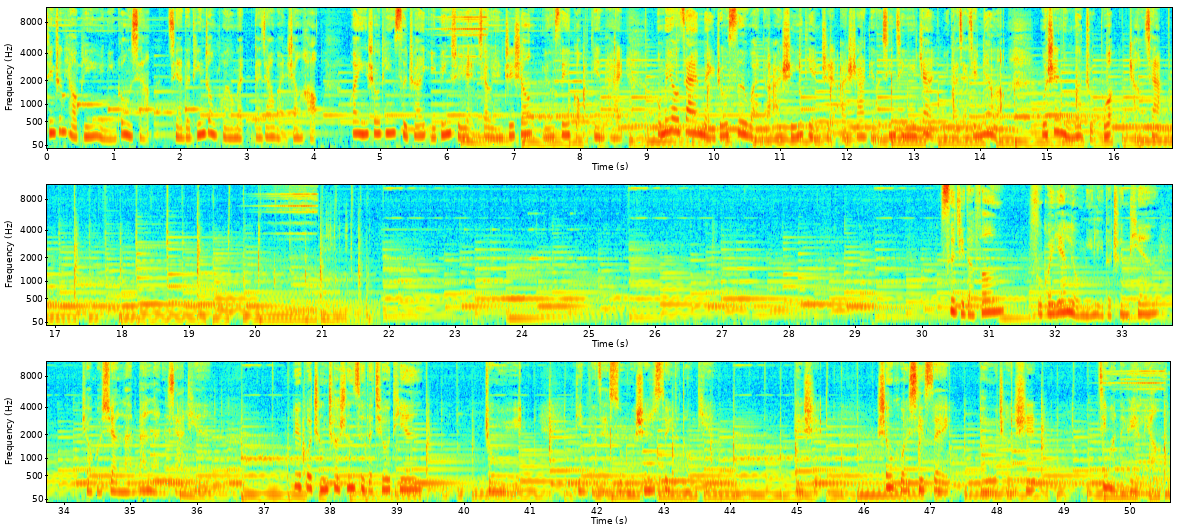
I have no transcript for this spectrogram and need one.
青春调频与您共享，亲爱的听众朋友们，大家晚上好，欢迎收听四川宜宾学院校园之声六 C 广播电台。我们又在每周四晚的二十一点至二十二点的心情驿站与大家见面了，我是你们的主播长夏。四季的风，拂过烟柳迷离的春天，飘过绚烂斑斓的夏天，掠过澄澈深邃的秋天，终于定格在肃穆深邃的冬天。但是，生活细碎，万物成诗。今晚的月亮。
